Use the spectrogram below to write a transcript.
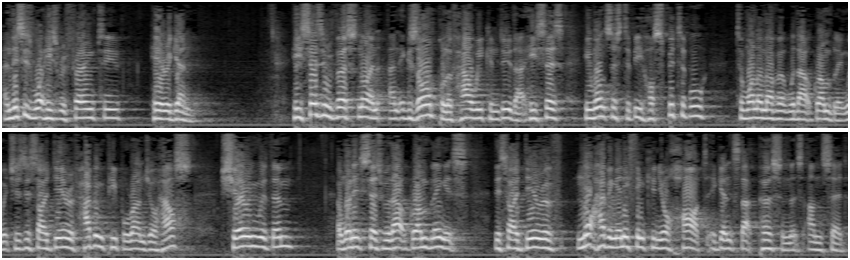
And this is what he's referring to here again. He says in verse 9 an example of how we can do that. He says he wants us to be hospitable to one another without grumbling, which is this idea of having people around your house, sharing with them. And when it says without grumbling, it's this idea of not having anything in your heart against that person that's unsaid.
